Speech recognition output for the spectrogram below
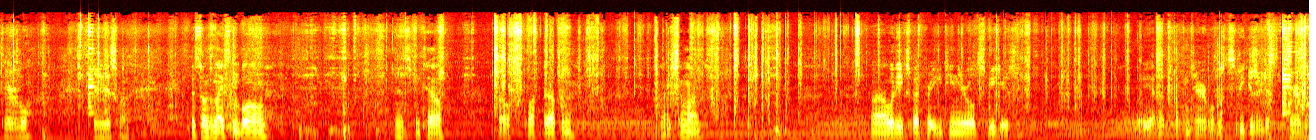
Terrible. Show you this one. This one's nice and blown. As you can tell. It's all fucked up and like come on. Uh, what do you expect for 18 year old speakers? But yeah, that's fucking terrible. Those speakers are just terrible.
